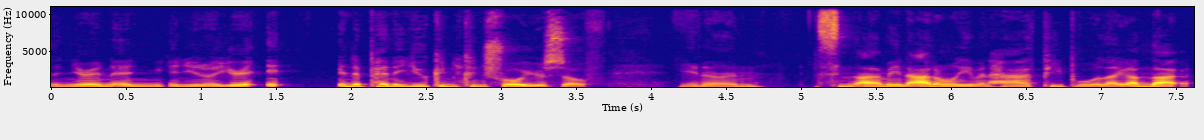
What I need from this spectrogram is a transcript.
and you're in, and, and you know, you're independent, you can control yourself. You know, and I mean, I don't even have people. Like, I'm not,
